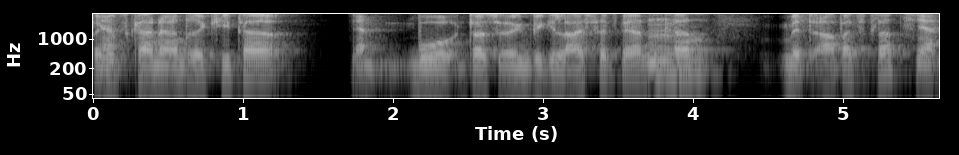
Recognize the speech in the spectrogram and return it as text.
Ja. gibt's keine andere Kita, Ja. wo das irgendwie geleistet werden kann mit Arbeitsplatz. Ja.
